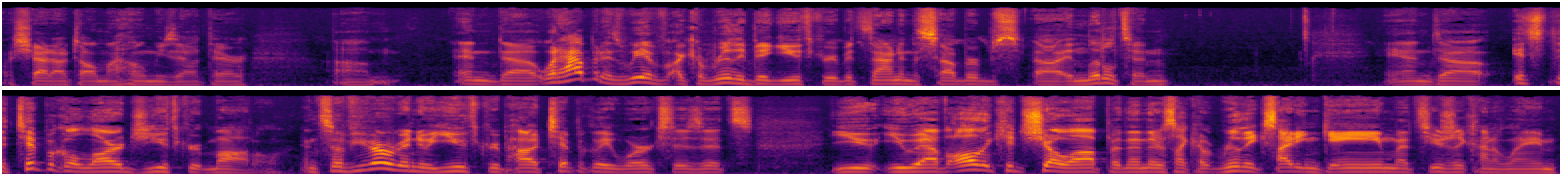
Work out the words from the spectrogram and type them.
a shout out to all my homies out there. Um, and uh, what happened is we have like a really big youth group. It's down in the suburbs uh, in Littleton, and uh, it's the typical large youth group model. And so, if you've ever been to a youth group, how it typically works is it's you you have all the kids show up, and then there's like a really exciting game that's usually kind of lame,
